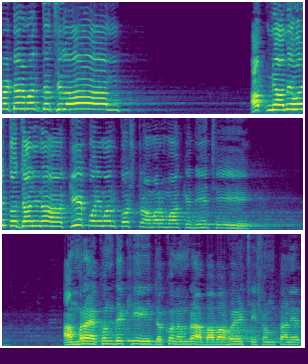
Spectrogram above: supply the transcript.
পেটের মধ্যে ছিলাম, আপনি, আমি হয়তো জানি না কি পরিমাণ কষ্ট আমার মাকে দিয়েছি। আমরা এখন দেখি, যখন আমরা বাবা হয়েছি সন্তানের,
